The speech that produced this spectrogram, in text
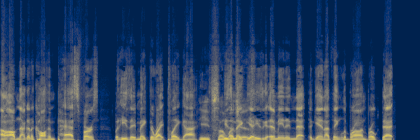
I, I'm not going to call him pass first, but he's a make the right play guy. He so he's a make. is. Yeah, he's. I mean, and that again, I think LeBron broke that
